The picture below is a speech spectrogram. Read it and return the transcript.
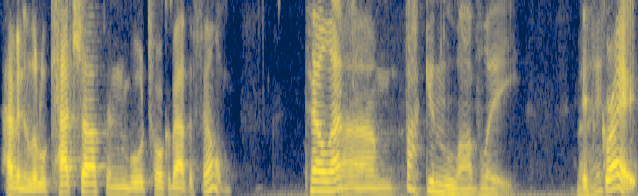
having a little catch up, and we'll talk about the film. Tel that's Um, fucking lovely. It's mate. great.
